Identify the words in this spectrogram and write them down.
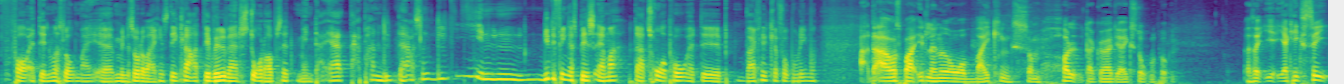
for at Denver slår mig, uh, Minnesota Vikings. Det er klart, det vil være et stort opsæt, men der er, der er bare en, der er sådan lige en lille fingerspids af mig, der tror på, at uh, Vikings kan få problemer. Ah, Der er også bare et eller andet over Vikings som hold, der gør, at jeg ikke stoler på dem. Altså, jeg, jeg kan ikke se...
